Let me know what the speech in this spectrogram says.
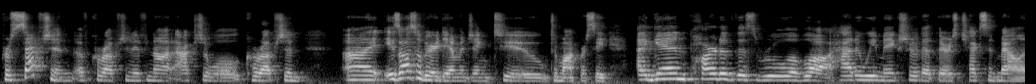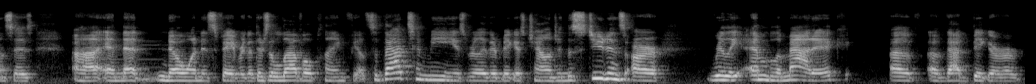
perception of corruption, if not actual corruption, uh, is also very damaging to democracy. Again, part of this rule of law. How do we make sure that there's checks and balances uh, and that no one is favored, that there's a level playing field? So, that to me is really their biggest challenge. And the students are really emblematic of, of that bigger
